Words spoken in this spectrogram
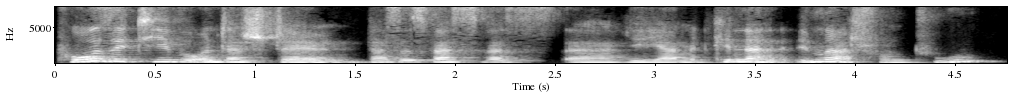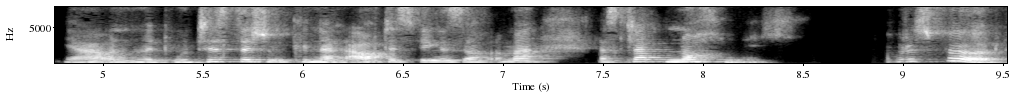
positive Unterstellen, das ist was, was äh, wir ja mit Kindern immer schon tun, ja, und mit mutistischen Kindern auch. Deswegen ist auch immer, das klappt noch nicht. Das wird.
